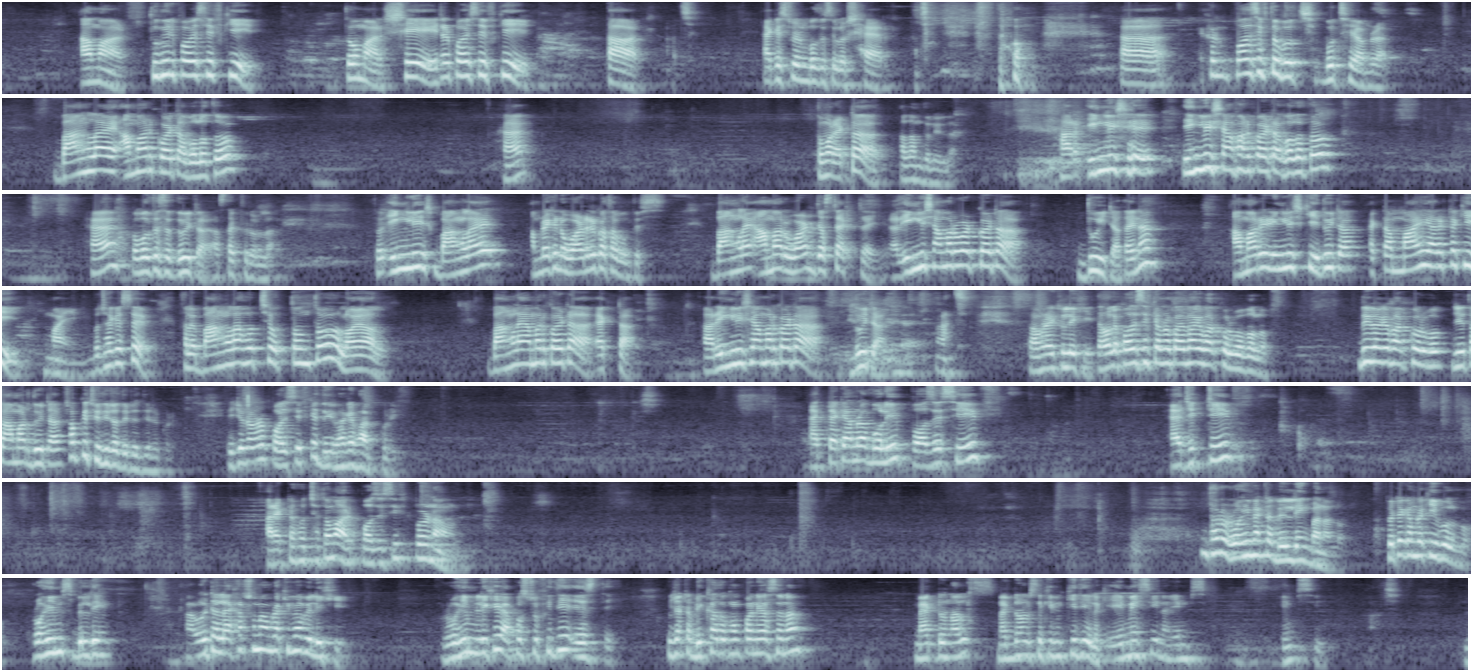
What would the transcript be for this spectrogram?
আমার। তুমির পজিটিভ কি? তোমার। সে। এটার পজিটিভ কি? তার। আচ্ছা। এক স্টুডেন্ট বলতেছিল স্যার। আচ্ছা। তো এখন পজিটিভ তো বুঝছি বুঝছি আমরা। বাংলায় আমার কয়টা বলো তো হ্যাঁ? তোমার একটা? আলহামদুলিল্লাহ। আর ইংলিশে ইংলিশে আমার কয়টা বলো তো? হ্যাঁ? ও বলতেছে দুইটা আস্তাক ফিরুল্লাহ তো ইংলিশ, বাংলায়, আমরা এখানে ওয়ার্ডের কথা বলতেছি। বাংলায় আমার ওয়ার্ড জাস্ট একটাই। আর ইংলিশে আমার ওয়ার্ড কয়টা? দুইটা, তাই না? আমারের ইংলিশ কি? দুইটা। একটা মাই, আর একটা কি? মাইন। বোঝা গেছে? তাহলে বাংলা হচ্ছে অত্যন্ত লয়াল বাংলায় আমার কয়টা? একটা। আর ইংলিশে আমার কয়টা? দুইটা। আচ্ছা। আমরা একটু লিখি। তাহলে পজিটিভকে আমরা কয় ভাগে ভাগ করব বলো? দুই ভাগে ভাগ করব, যেহেতু আমার দুইটা সব কিছু দুইটা দুইটা দুইটা করে। এই জন্য আমরা পজিটিভকে দুই ভাগে ভাগ করি। একটাকে আমরা বলি পজিটিভ অ্যাডজেক্টিভ আরেকটা হচ্ছে তোমার পজিটিভ প্রোনাউন ধরো রহিম একটা বিল্ডিং বানালো। তো এটাকে আমরা কি বলব? রহিমস বিল্ডিং ওইটা লেখার সময় আমরা কীভাবে লিখি? রহিম লিখে অ্যাপোস্ট্রফি দিয়ে এস দিই। ওই যে একটা বিখ্যাত কোম্পানি আছে না? ম্যাকডোনাল্ডস ম্যাকডোনাল্ডসে কি কী দিয়ে লেখে? এমএসি না এমসি এমসি আচ্ছা।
